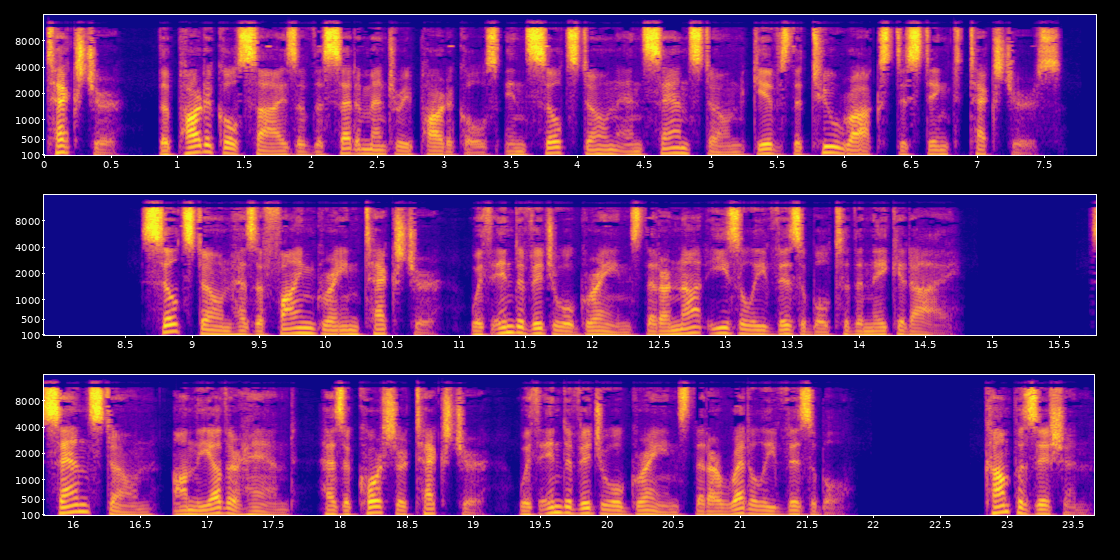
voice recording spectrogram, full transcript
Texture the particle size of the sedimentary particles in siltstone and sandstone gives the two rocks distinct textures. Siltstone has a fine-grained texture, with individual grains that are not easily visible to the naked eye. Sandstone, on the other hand, has a coarser texture, with individual grains that are readily visible. Composition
